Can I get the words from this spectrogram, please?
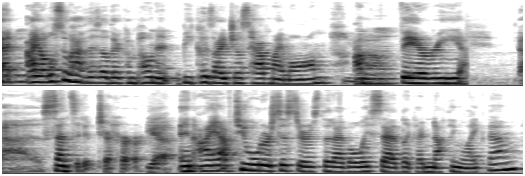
I I also have this other component because I just have my mom. I'm very uh, sensitive to her. Yeah. And I have two older sisters that I've always said like I'm nothing like them.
